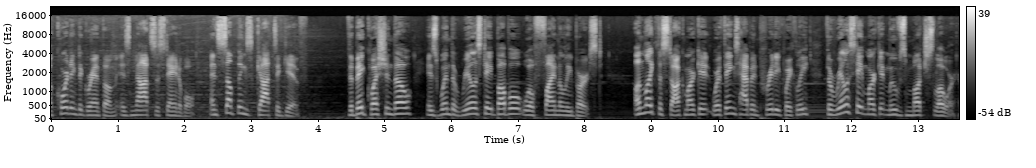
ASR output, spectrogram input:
according to Grantham, is not sustainable, and something's got to give. The big question, though, is when the real estate bubble will finally burst. Unlike the stock market, where things happen pretty quickly, the real estate market moves much slower.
